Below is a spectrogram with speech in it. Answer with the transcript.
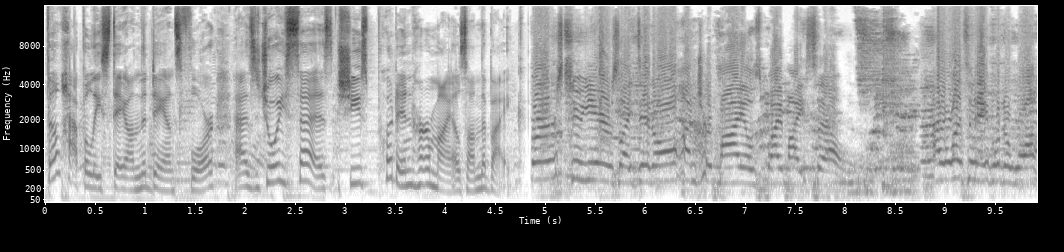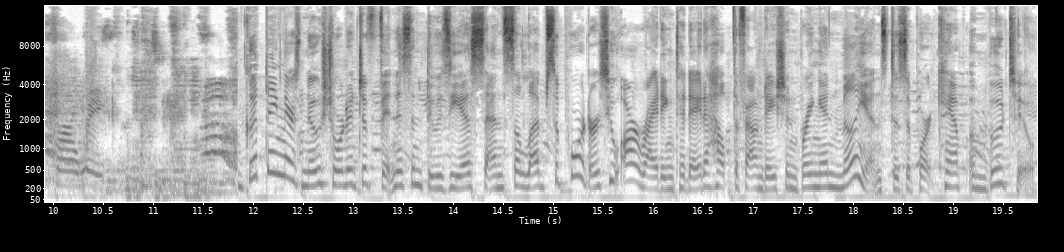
They'll happily stay on the dance floor. As Joyce says, she's put in her miles on the bike. First two years, I did all 100 miles by myself. I wasn't walk for a week. Good thing there's no shortage of fitness enthusiasts and celeb supporters who are writing today to help the foundation bring in millions to support Camp Ubuntu,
